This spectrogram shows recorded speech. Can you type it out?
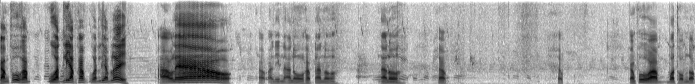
กังฟูครับ กวดเรียบครับ กวดเรียบเลย เอาแล้ว ครับ อันนี้นาโนครับนาโนนาโนครับกังฟูว่าบ่ถมดอก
